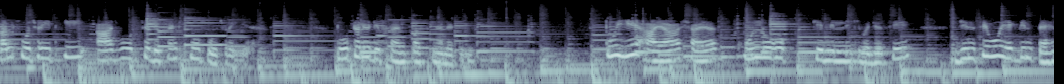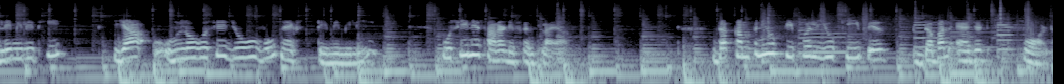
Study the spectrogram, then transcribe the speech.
कल सोच रही थी, आज वो उससे डिफरेंट क्यों सोच रही है? टोटली डिफरेंट पर्सनैलिटी तो ये आया शायद उन लोगों के मिलने की वजह से, जिनसे वो एक दिन पहले मिली थी, या उन लोगों से जो वो नेक्स्ट डे में मिली। उसी ने सारा डिफरेंस लाया। The company of people you keep is double edged sword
